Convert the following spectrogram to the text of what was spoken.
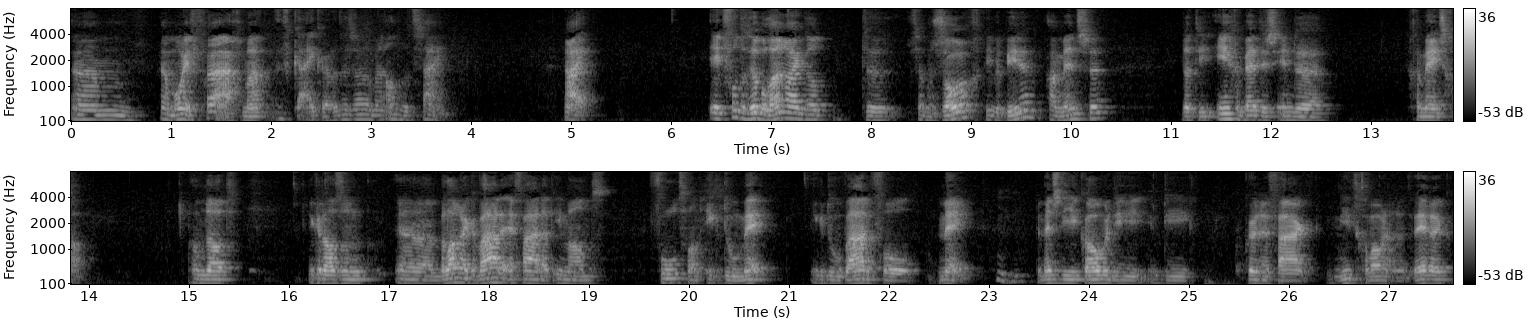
Ehm, ja, mooie vraag, maar even kijken, wat zou mijn antwoord zijn? Nou, ik vond het heel belangrijk dat de zeg maar, zorg die we bieden aan mensen, dat die ingebed is in de gemeenschap. Omdat ik het als een eh, belangrijke waarde ervaar dat iemand voelt van ik doe mee. Ik doe waardevol mee. De mensen die hier komen, die, die kunnen vaak niet gewoon aan het werk.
